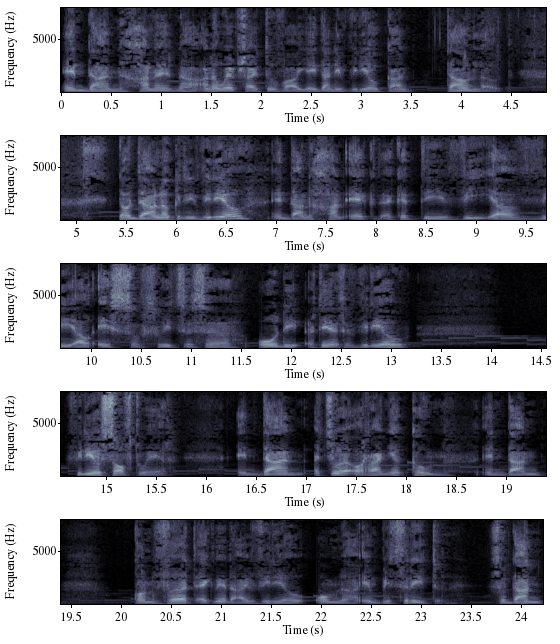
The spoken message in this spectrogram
en dan gaan jy na 'n ander webwerf toe waar jy dan die video kan download. Dan download ek die video en dan gaan ek ek het die VLS of suits is 'n audio, dit is 'n video video software. En dan het so 'n oranje kon en dan convert ek net daai video om na MP3 toe. So dan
